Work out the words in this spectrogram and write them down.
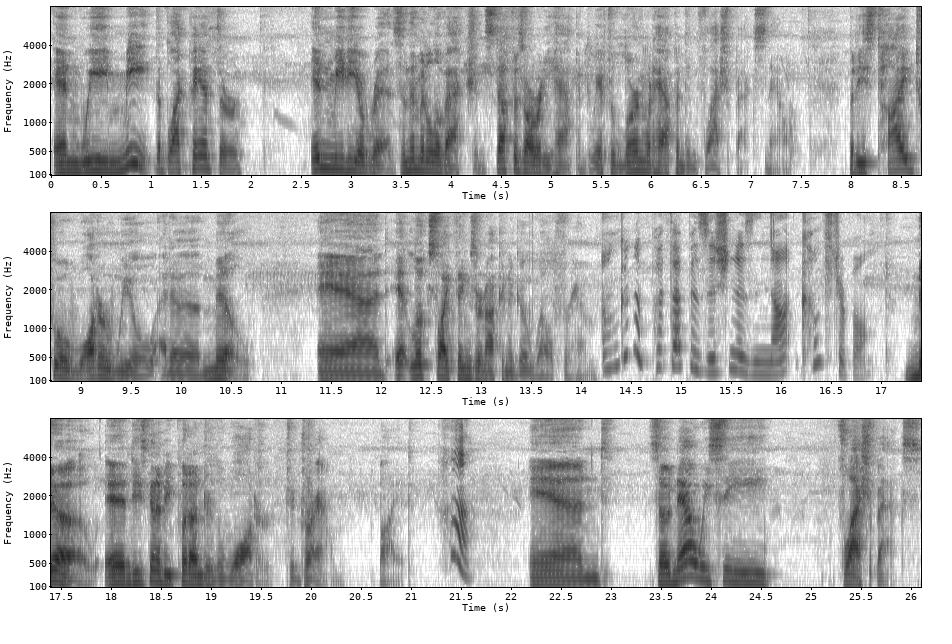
And we meet the Black Panther in media res, in the middle of action. Stuff has already happened. We have to learn what happened in flashbacks now. But he's tied to a water wheel at a mill. And it looks like things are not going to go well for him. I'm gonna put that position as not comfortable. No, and he's going to be put under the water to drown by it. Huh. And so now we see flashbacks.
